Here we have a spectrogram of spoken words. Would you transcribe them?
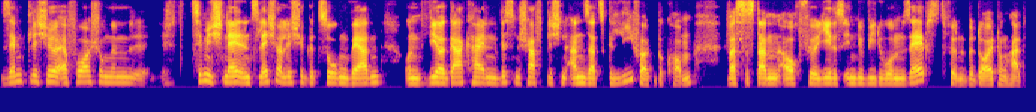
sämtliche Erforschungen äh, ziemlich schnell ins Lächerliche gezogen werden und wir gar keinen wissenschaftlichen Ansatz geliefert bekommen, was es dann auch für jedes Individuum selbst für eine Bedeutung hat,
